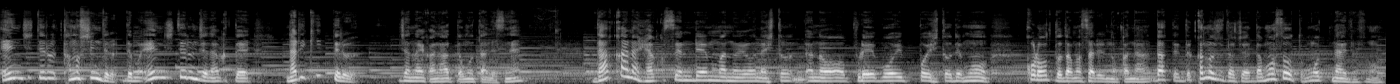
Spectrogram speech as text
演じてる楽しんでる。でも演じてるんじゃなくてなりきってるんじゃないかなって思ったんですね。だから百戦錬磨のような人あのプレイボーイっぽい人でもコロッと騙されるのかな。だって彼女たちは騙そうと思ってないですもん。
